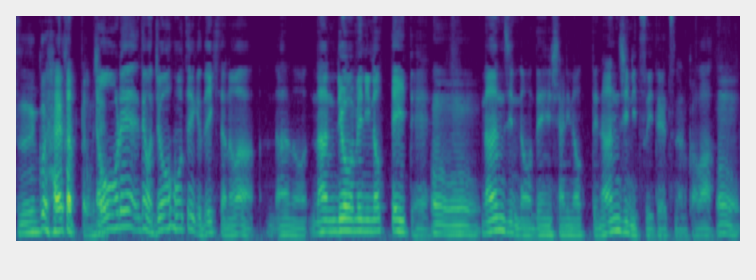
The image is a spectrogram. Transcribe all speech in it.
すごい早かったかもしれない俺でも情報提供できたのはあの何両目に乗っていて、うんうん。何時の電車に乗って何時に着いたやつなのかは、うん。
